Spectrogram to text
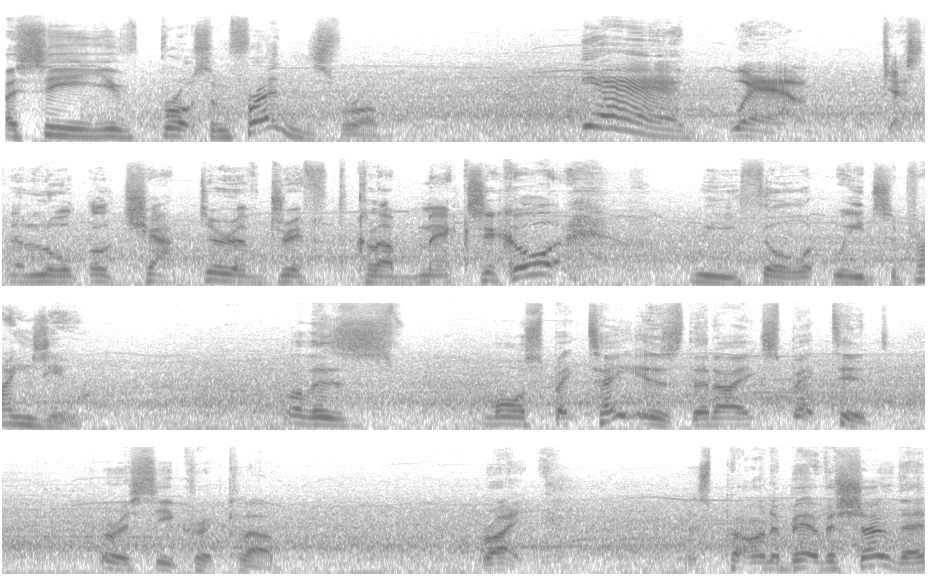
I see you've brought some friends, Rob. Yeah, well, just the local chapter of Drift Club Mexico. We thought we'd surprise you. Well, there's more spectators than I expected for a secret club. Right, let's put on a bit of a show then.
